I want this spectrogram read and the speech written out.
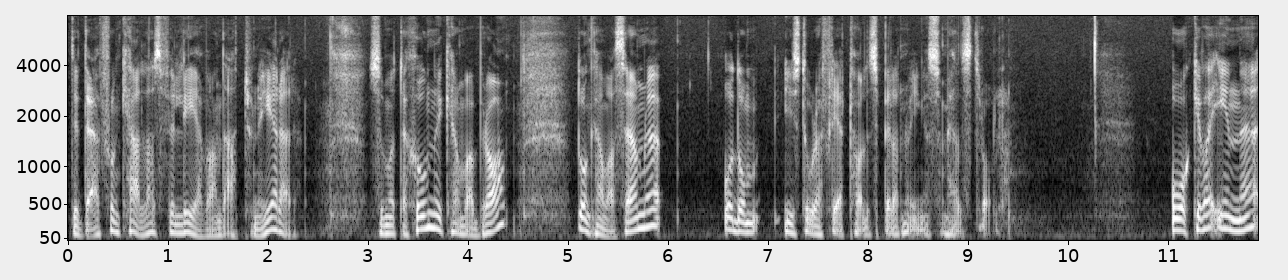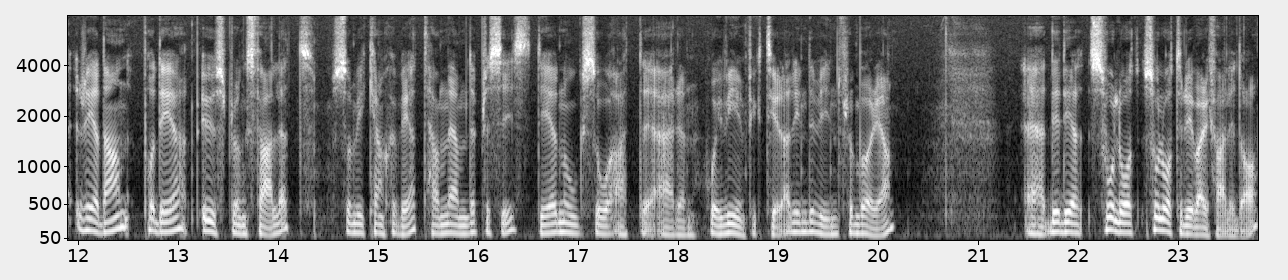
Det är därför de kallas för levande attenuerade. Så mutationer kan vara bra, de kan vara sämre och de i stora flertalet spelar nog ingen som helst roll. Åke var inne redan på det ursprungsfallet, som vi kanske vet. Han nämnde precis. Det är nog så att det är en hiv-infekterad individ från början. Eh, det är det, så, låt, så låter det i varje fall idag.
